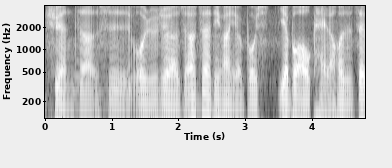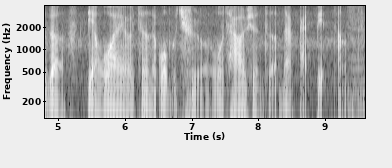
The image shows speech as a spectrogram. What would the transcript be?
选择是，我就觉得这这个地方也不也不 OK 了，或者这个点我也真的过不去了，我才会选择那改变这样子。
